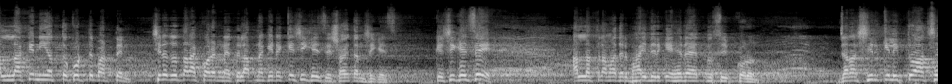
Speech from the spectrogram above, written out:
আল্লাহকে করতে পারতেন, সেটা তো তারা করেন তাহলে আপনাকে এটা শয়তান শিখেছে আল্লাহ তালা আমাদের ভাইদেরকে নসিব করুন। যারা শিরকে লিপ্ত আছে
